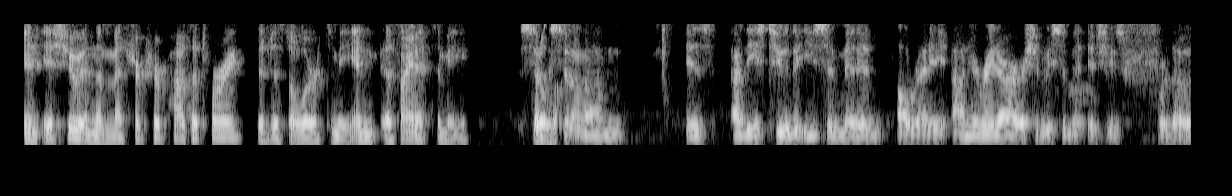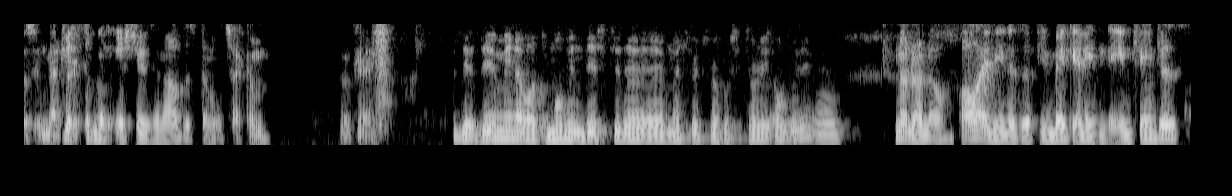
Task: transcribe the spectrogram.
an issue in the metrics repository that just alerts me and assign it to me. So, so um, is are these two that you submitted already on your radar, or should we submit issues for those in metrics? Just submit issues and I'll just double check them. Okay. Do, do you mean about moving this to the uh, metrics repository already, or? No, no, no. All I mean is if you make any name changes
